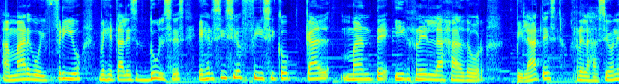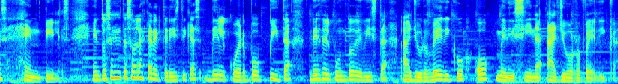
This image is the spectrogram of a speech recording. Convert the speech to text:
amargo y frío, vegetales dulces, ejercicio físico calmante y relajador pilates, relajaciones gentiles. Entonces estas son las características del cuerpo pita desde el punto de vista ayurvédico o medicina ayurvédica.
